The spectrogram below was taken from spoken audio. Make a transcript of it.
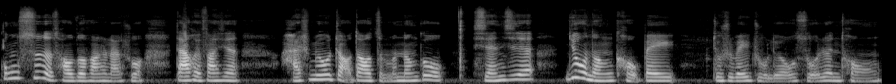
公司的操作方式来说，大家会发现。还是没有找到怎么能够衔接，又能口碑就是为主流所认同，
